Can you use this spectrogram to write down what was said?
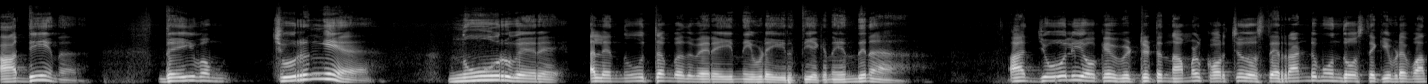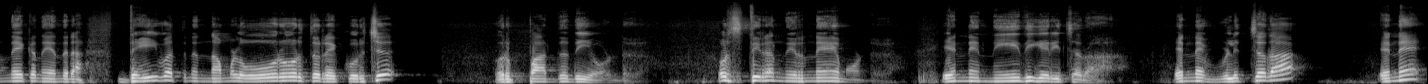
അതീന്ന് ദൈവം ചുരുങ്ങിയ നൂറ് പേരെ അല്ലെ നൂറ്റമ്പത് പേരെ ഇന്ന് ഇവിടെ ഇരുത്തിയേക്കുന്നത്. എന്തിനാ? ആ ജോലിയൊക്കെ വിട്ടിട്ട് നമ്മൾ കുറച്ച് ദിവസത്തെ രണ്ട് മൂന്ന് ദിവസത്തേക്ക് ഇവിടെ വന്നേക്കുന്ന എന്തിനാ? ദൈവത്തിന് നമ്മൾ ഓരോരുത്തരെ കുറിച്ച് ഒരു പദ്ധതിയുണ്ട്. ഒരു സ്ഥിര നിർണയമുണ്ട്. എന്നെ നീതീകരിച്ചതാ. എന്നെ വിളിച്ചതാ. എന്നെ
